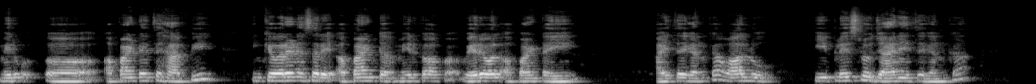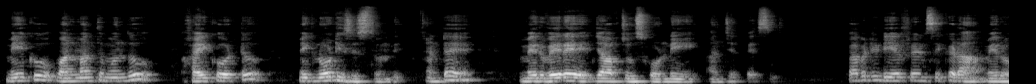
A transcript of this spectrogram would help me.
మీరు అపాయింట్ అయితే హ్యాపీ ఇంకెవరైనా సరే అపాయింట్ మీరు కాక వేరే వాళ్ళు అపాయింట్ అయ్యి అయితే కనుక వాళ్ళు ఈ ప్లేస్లో జాయిన్ అయితే కనుక మీకు వన్ మంత్ ముందు హైకోర్టు మీకు నోటీస్ ఇస్తుంది. అంటే మీరు వేరే జాబ్ చూసుకోండి అని చెప్పేసి. కాబట్టి డియర్ ఫ్రెండ్స్ ఇక్కడ మీరు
